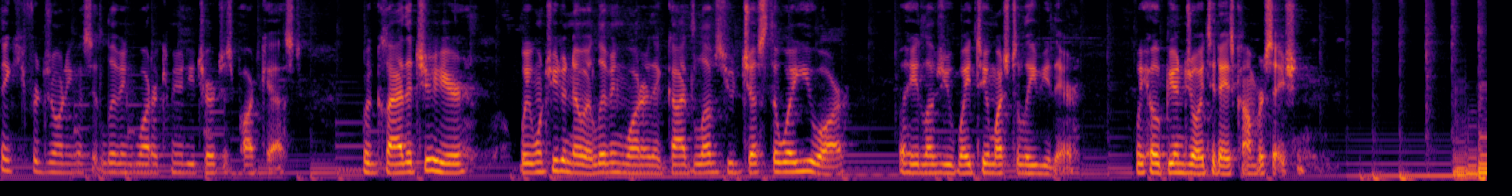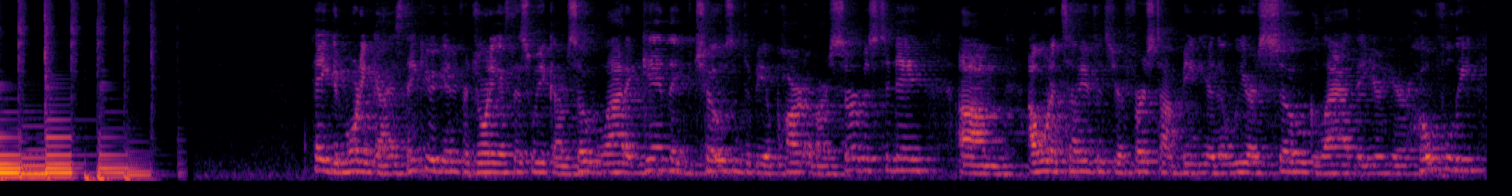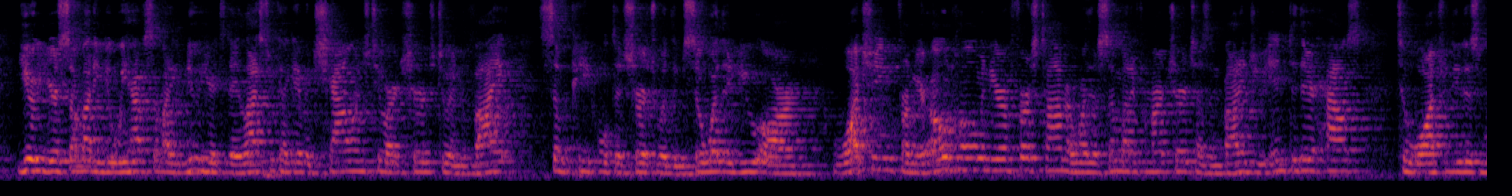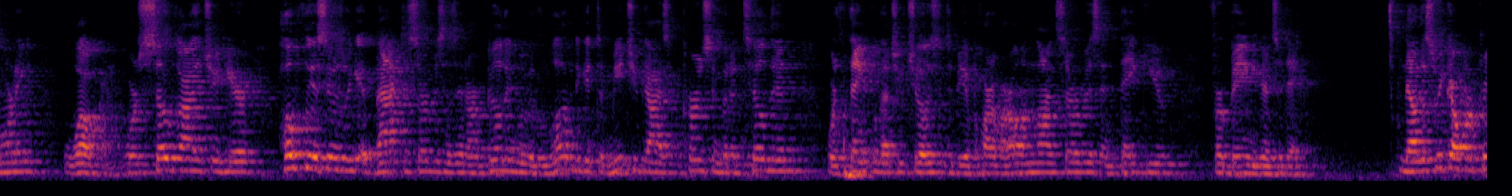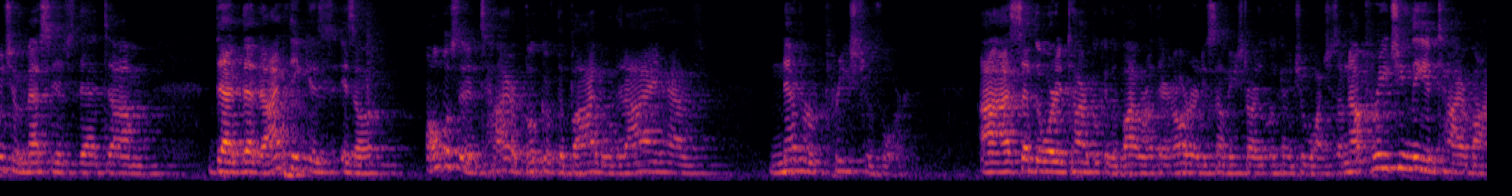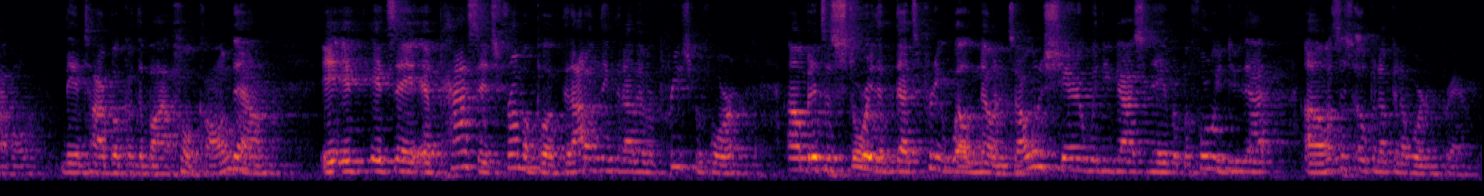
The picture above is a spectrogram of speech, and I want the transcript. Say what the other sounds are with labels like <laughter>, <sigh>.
Thank you for joining us at Living Water Community Church's podcast. We're glad that you're here. We want you to know at Living Water that God loves you just the way you are, but He loves you way too much to leave you there. We hope you enjoy today's conversation. Hey, good morning, guys. Thank you again for joining us this week. I'm so glad again that you've chosen to be a part of our service today. Um, I want to tell you, if it's your first time being here, that we are so glad that you're here. Hopefully, you're, you're somebody new. We have somebody new here today. Last week, I gave a challenge to our church to invite some people to church with them. So whether you are watching from your own home and you're a first time, or whether somebody from our church has invited you into their house to watch with you this morning, welcome. We're so glad that you're here. Hopefully, as soon as we get back to services in our building, we would love to get to meet you guys in person. But until then, we're thankful that you've chosen to be a part of our online service, and thank you for being here today. Now, this week I want to preach a message that um, that that I think is is a almost an entire book of the Bible that I have never preached before. I said the word entire book of the Bible right there, and already some of you started looking at your watches. I'm not preaching the entire Bible, the entire book of the Bible. <laughs> Calm down. It, it, it's a, a, passage from a book that I don't think that I've ever preached before, um, but it's a story that, that's pretty well known. And so I want to share it with you guys today. But before we do that, uh, let's just open up in a word of prayer.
